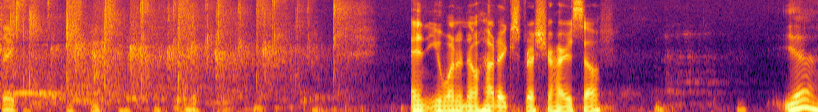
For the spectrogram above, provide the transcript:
Thank you. and you want to know how to express your higher self? Yeah.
